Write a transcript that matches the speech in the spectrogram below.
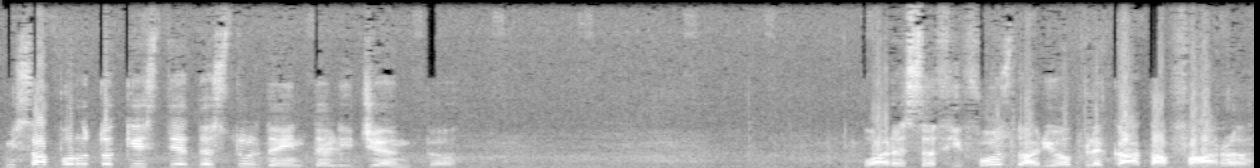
Mi s-a părut o chestie destul de inteligentă. Oare să fi fost doar eu plecat afară?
